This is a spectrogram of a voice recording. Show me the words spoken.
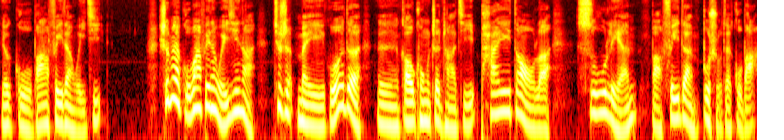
有古巴飞弹危机。什么叫古巴飞弹危机呢？就是美国的呃高空侦察机拍到了苏联把飞弹部署在古巴，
